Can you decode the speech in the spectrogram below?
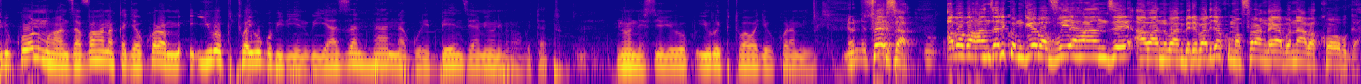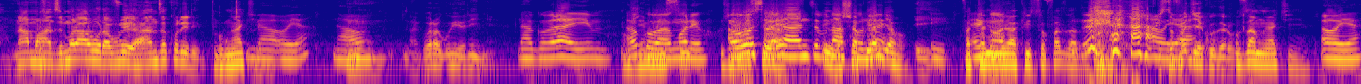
turi kubona umuhanzi ava hano akajya gukora Europe tour y'ibihugu birindwi yaza ntanagure Benz ya miliyoni mirongo itatu. None si Europe- Europe tour wagiye gukoramo iki? Feza aba bahanzi ariko ngo iyo bavuye hanze abantu ba mbere barya ku mafaranga yabo ni abakobwa. Nta muhanzi murahura avuye hanze kuririmba ngo mwakire. Na oya? Ntawe ntabwo baraguha iyo linye ntabwo barayima. Ahubwo bankoreho. abo bose bari hanze nta kuntu? Eh, fata nimero ya Christopher azaza Christopher agiye kugaruka. Uzamwakire. Oya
